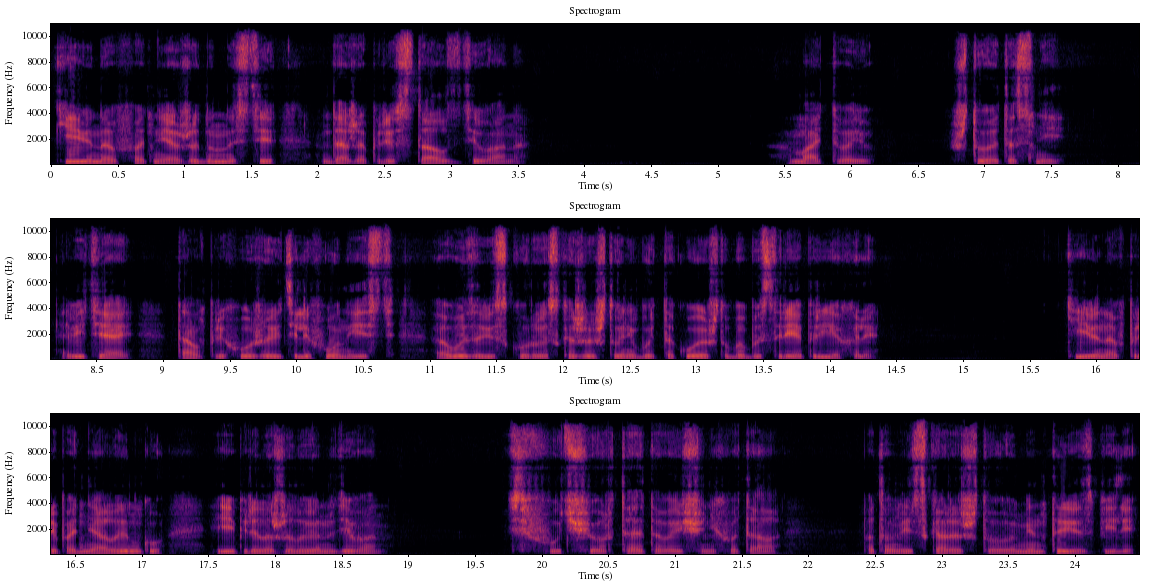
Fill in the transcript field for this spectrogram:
Кивинов от неожиданности даже привстал с дивана. «Мать твою, что это с ней? Витяй, там в прихожей телефон есть. Вызови скорую, скажи что-нибудь такое, чтобы быстрее приехали». Кивинов приподнял Ингу и переложил ее на диван. Фу, черт, этого еще не хватало. Потом ведь скажет, что менты избили,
